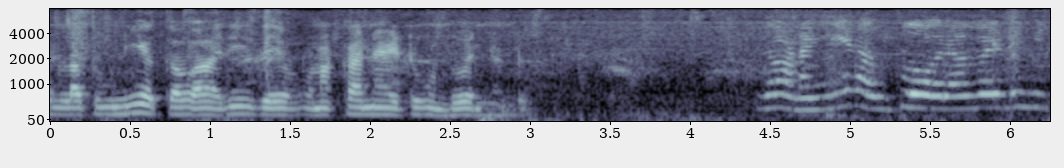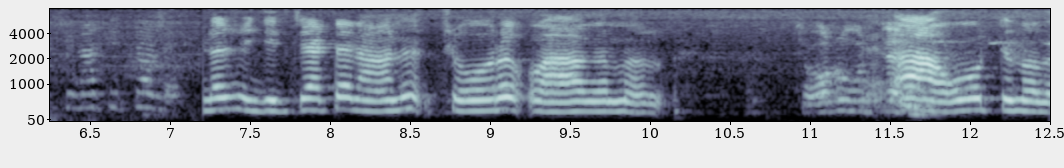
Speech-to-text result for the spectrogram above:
ഉള്ള തുണിയൊക്കെ വാരി ഇതേ ഉണക്കാനായിട്ട് കൊണ്ടുവന്നുണ്ട് ചേട്ടനാണ് ചോറ് വാങ്ങുന്നത്. ആ ഊട്ടുന്നത്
